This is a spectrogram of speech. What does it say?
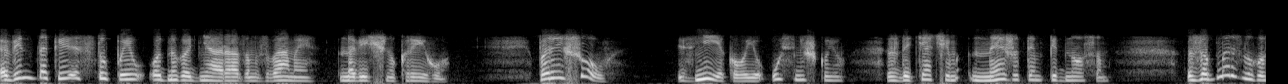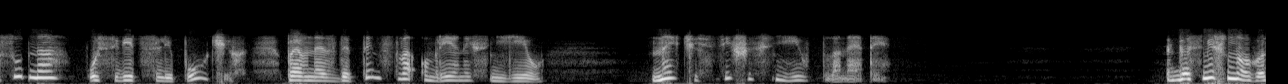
він таки ступив одного дня разом з вами на вічну кригу, перейшов з ніяковою усмішкою, з дитячим нежитим під носом, з обмерзлого судна у світ сліпучих, певне, з дитинства омріяних снігів, найчистіших снігів планети. До смішного,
